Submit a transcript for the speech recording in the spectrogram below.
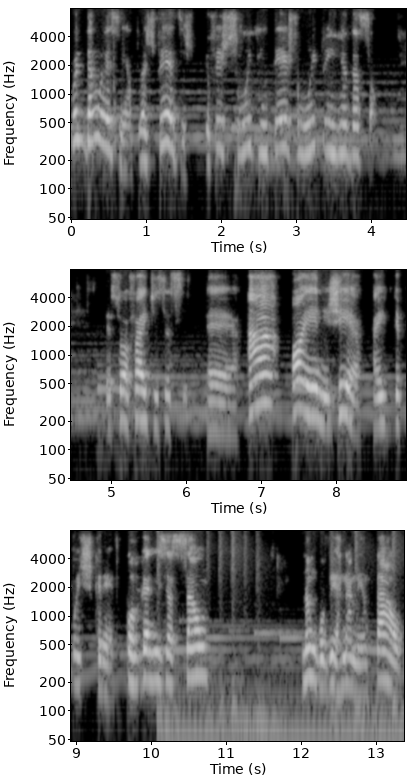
Vou lhe dar um exemplo. Às vezes, eu vejo isso muito em texto, muito em redação. A pessoa vai e diz assim, é, a ONG, aí depois escreve, Organização Não Governamental,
